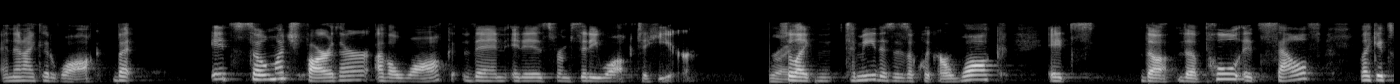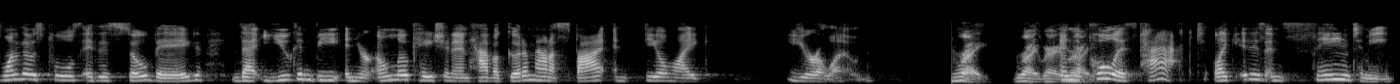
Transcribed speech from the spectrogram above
and then i could walk but it's so much farther of a walk than it is from City Walk to here. Right. So like to me this is a quicker walk. It's the the pool itself like it's one of those pools it is so big that you can be in your own location and have a good amount of spot and feel like you're alone. right. Right. Right. And right. the pool is packed. Like it is insane to me.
